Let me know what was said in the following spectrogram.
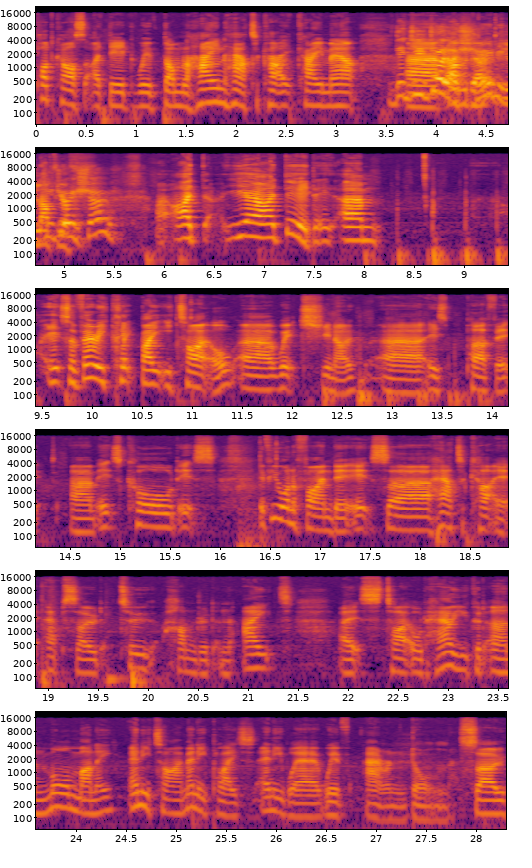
podcast that I did with Dom Lahane, How to Cut It, came out. did you Uh, enjoy that I show? really did love you enjoy your- the show? I, I- yeah, I did. It, um, it's a very clickbaity title, uh, which you know uh, is perfect. Um, it's called. It's if you want to find it, it's uh, How to Cut It, episode two hundred and eight. Uh, It's titled "How You Could Earn More Money Anytime, Any Place, Anywhere" with Aaron Dawn. So,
